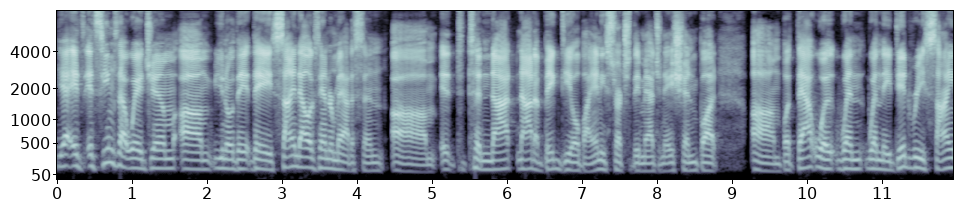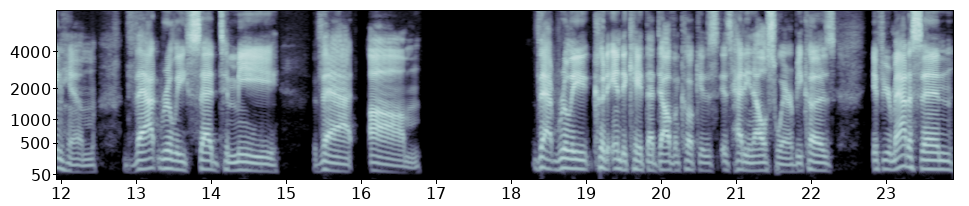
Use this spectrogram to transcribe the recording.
Yeah, it it seems that way, Jim. Um, you know, they they signed Alexander Mattison. Um, it to not not a big deal by any stretch of the imagination, but um, but that was when when they did re-sign him, that really said to me that um that really could indicate that Dalvin Cook is is heading elsewhere because if you're Mattison,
